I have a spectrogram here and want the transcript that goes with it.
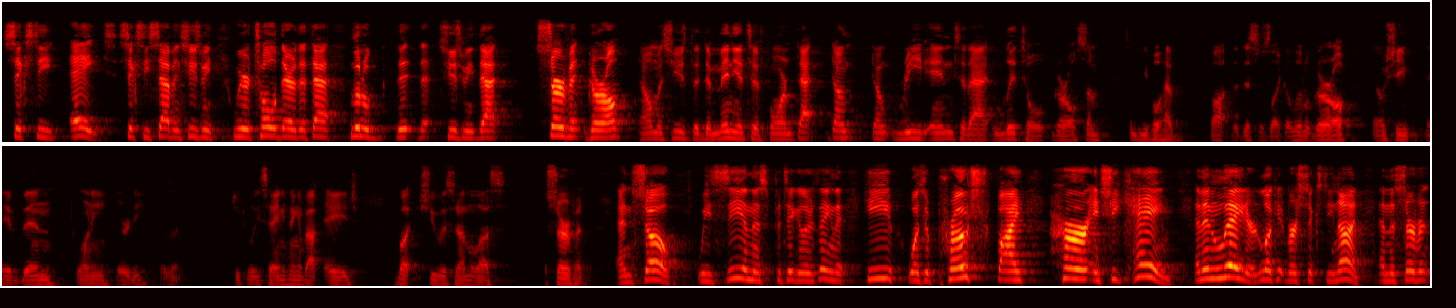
68, 67, excuse me. We are told there that that little, that, that, excuse me, that servant girl. I almost used the diminutive form. That don't don't read into that little girl. Some some people have thought that this was like a little girl. No, she may have been 20, 30. Doesn't particularly say anything about age, but she was nonetheless a servant. And so we see in this particular thing that he was approached by her and she came. And then later, look at verse 69. And the servant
